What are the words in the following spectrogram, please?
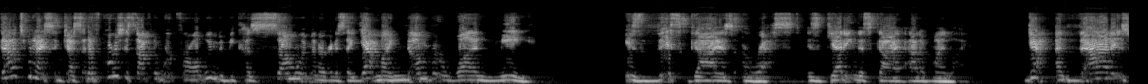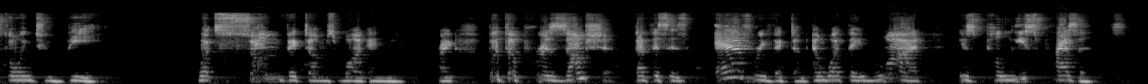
that's what I suggest. And of course, it's not going to work for all women because some women are going to say, yeah, my number one need is this guy's arrest, is getting this guy out of my life. Yeah, and that is going to be what some victims want and need, right? But the presumption that this is every victim and what they want is police presence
